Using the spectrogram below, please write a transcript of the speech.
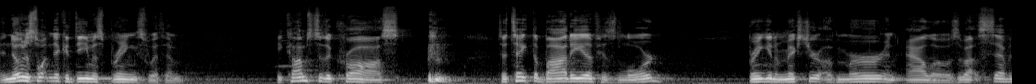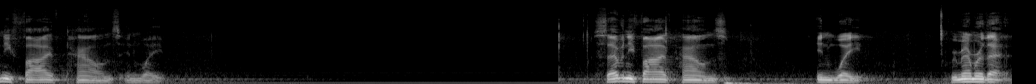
And notice what Nicodemus brings with him. He comes to the cross to take the body of his Lord, bringing a mixture of myrrh and aloes, about 75 pounds in weight. 75 pounds in weight. Remember that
